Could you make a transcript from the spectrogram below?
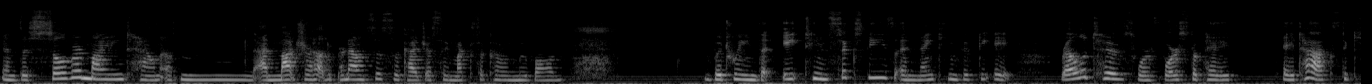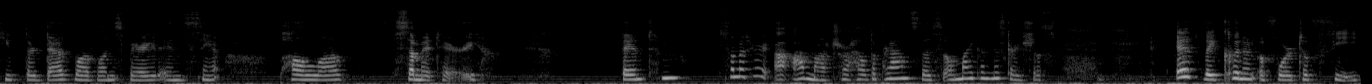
in the silver mining town of. Mm, I'm not sure how to pronounce this, so can I just say Mexico and move on? Between the 1860s and 1958, relatives were forced to pay a tax to keep their dead loved ones buried in St. Paula Cemetery. Phantom Cemetery? I- I'm not sure how to pronounce this. Oh my goodness gracious if they couldn't afford to fee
